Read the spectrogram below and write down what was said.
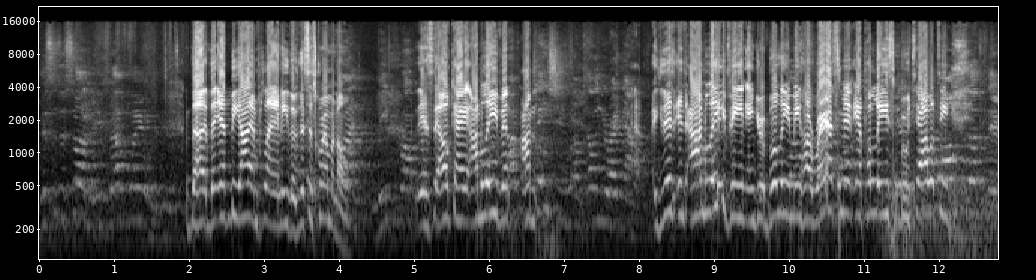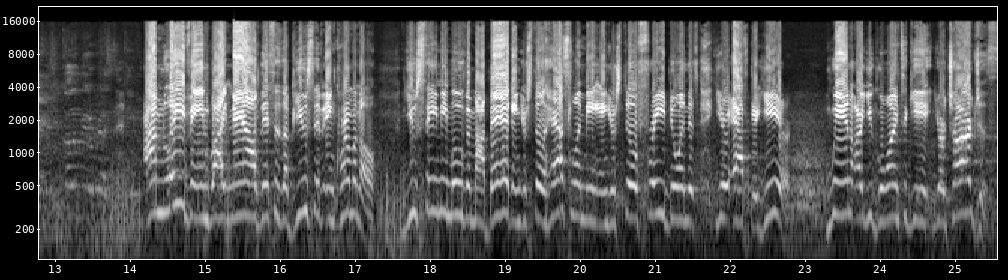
This is the son, he's not playing with you. The, the FBI ain't playing either. This is criminal. Fine, Leave property. It's okay, I'm leaving. I'm I'm, gonna chase you, I'm telling you right now. this, and I'm leaving and you're bullying me, harassment and police brutality. All stuff there, but you're gonna be arrested. I'm leaving right now. This is abusive and criminal. You see me moving my bag and you're still hassling me and you're still free doing this year after year. When are you going to get your charges?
